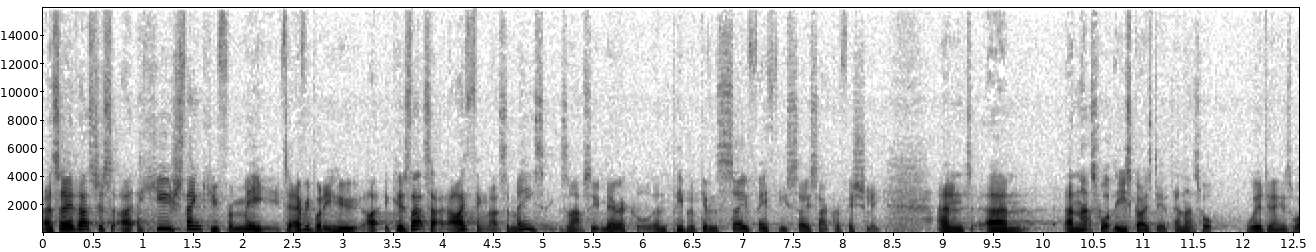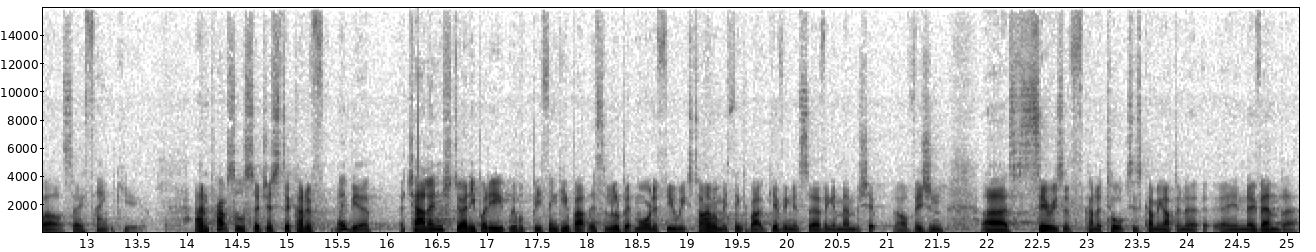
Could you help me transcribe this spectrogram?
And so that's just a, huge thank you from me to everybody who, because that's, I think that's amazing. It's an absolute miracle. And people have given so faithfully, so sacrificially. And, um, and that's what these guys did. And that's what we're doing as well. So thank you. And perhaps also just to kind of maybe a, a challenge to anybody, we will be thinking about this a little bit more in a few weeks' time when we think about giving and serving and membership. Our vision uh, series of kind of talks is coming up in, a, in November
